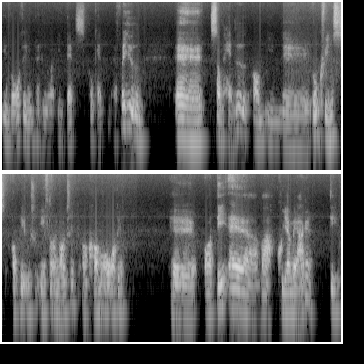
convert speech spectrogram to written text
en forestilling, der hedder En dans på kanten af friheden, øh, som handlede om en øh, ung kvindes oplevelse efter en voldtægt og komme over den. Øh, og det er, var, kunne jeg mærke, det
